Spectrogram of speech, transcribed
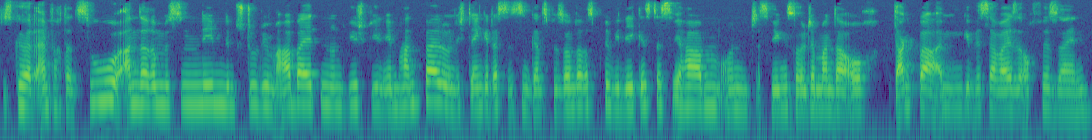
das gehört einfach dazu. Andere müssen neben dem Studium arbeiten und wir spielen eben Handball. Und ich denke, dass es ein ganz besonderes Privileg ist, das wir haben. Und deswegen sollte man da auch dankbar in gewisser Weise auch für sein.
